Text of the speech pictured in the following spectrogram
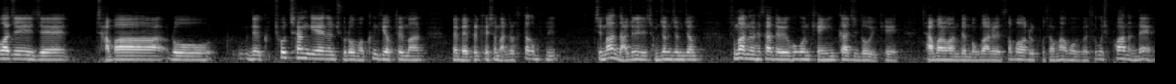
가지 이제 자바로 근데 그 초창기에는 주로 뭐 큰 기업들만 웹 애플리케이션 만들어 쓰다가 보지만 나중에 이제 점점 점점 수많은 회사들 혹은 개인까지도 이렇게 자바로 만든 뭔가를 서버를 구성하고 이걸 쓰고 싶어 하는데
